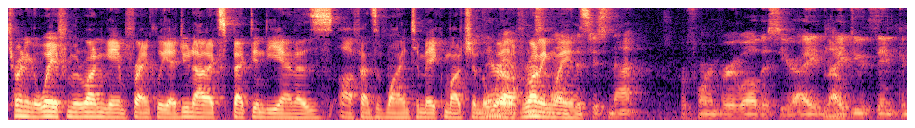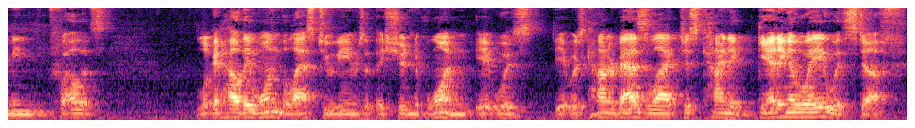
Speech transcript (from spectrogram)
turning away from the run game, frankly. I do not expect Indiana's offensive line to make much in the Their way of running lanes. It's just not performed very well this year. I I do think. I mean, well, it's look at how they won the last two games that they shouldn't have won. It was it was Connor Bazelak just kind of getting away with stuff.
